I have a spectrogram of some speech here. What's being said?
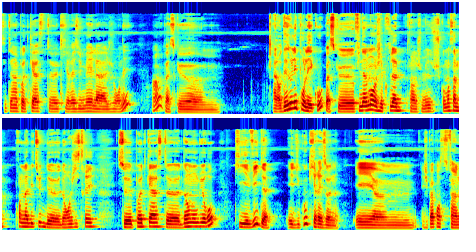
c'était un podcast euh, qui résumait la journée, hein, parce que. Euh, alors désolé pour l'écho, parce que finalement j'ai pris la, enfin je, me... je commence à me prendre l'habitude d'enregistrer ce podcast euh, dans mon bureau, qui est vide et du coup qui résonne. Et euh, j'ai pas pensé, enfin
